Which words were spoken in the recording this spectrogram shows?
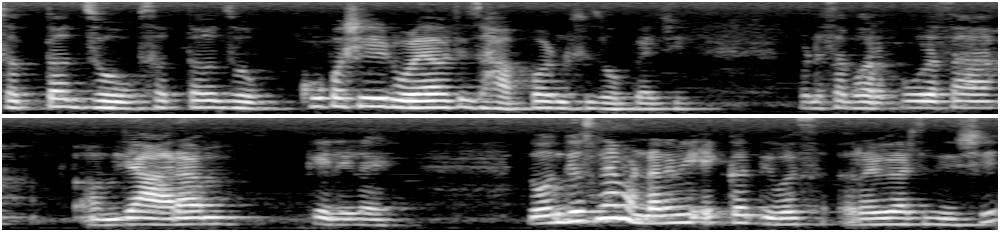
सतत झोप सतत झोप. खूप अशी डोळ्यावरती झापण अशी झोपायची. पण असा भरपूर असा म्हणजे आराम केलेला आहे. दोन दिवस नाही म्हणणार मी एकच दिवस. रविवारच्या दिवशी.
